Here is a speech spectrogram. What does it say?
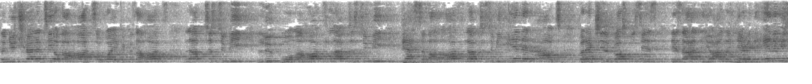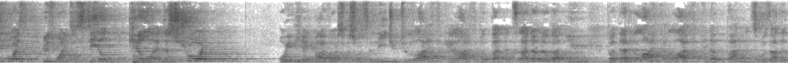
the neutrality of our hearts away because our hearts love just to be lukewarm. Our hearts love just to be passive. Our hearts love just to be in and out. But actually, the gospel says there's either you're either hearing the enemy's voice who's wanting to steal, kill, and destroy, or you're hearing my voice which wants to lead you to life and life in abundance. And I don't know about you, but that life and life in abundance, or as other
